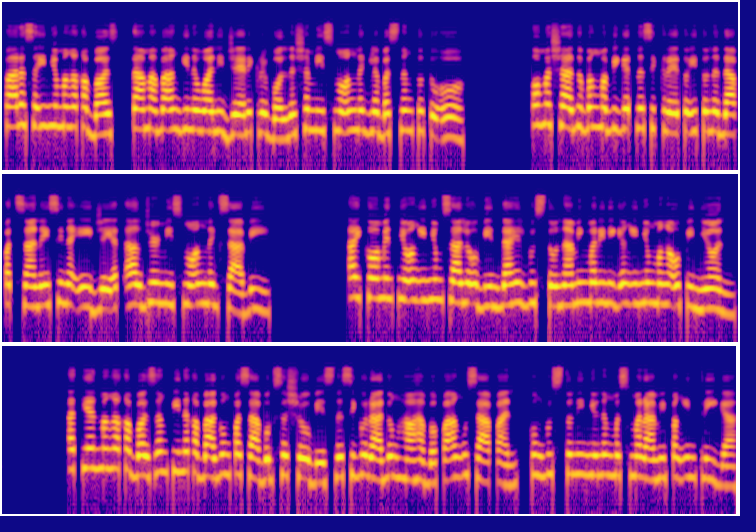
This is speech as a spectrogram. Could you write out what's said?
Para sa inyo mga kabaz, tama ba ang ginawa ni Jeric Revol na siya mismo ang naglabas ng totoo? O masyado bang mabigat na sikreto ito na dapat sanay sina AJ at Alger mismo ang nagsabi? Ay comment nyo ang inyong saloobin dahil gusto naming marinig ang inyong mga opinyon. At yan mga kabaz ang pinakabagong pasabog sa showbiz na siguradong hahaba pa ang usapan, kung gusto ninyo ng mas marami pang intriga,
